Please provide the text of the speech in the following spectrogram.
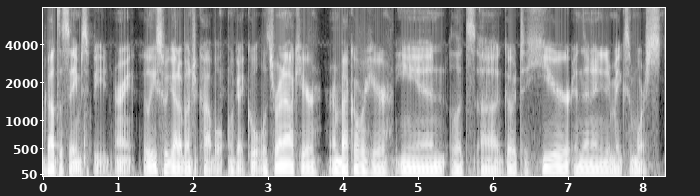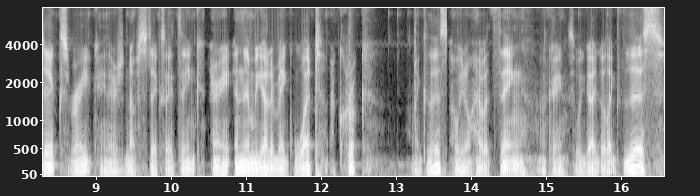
About the same speed. All right. At least we got a bunch of cobble. Okay, cool. Let's run out here, run back over here, and let's uh, go to here. And then I need to make some more sticks, right? Okay, there's enough sticks, I think. All right. And then we got to make what? A crook like this. Oh, we don't have a thing. Okay, so we got to go like this.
